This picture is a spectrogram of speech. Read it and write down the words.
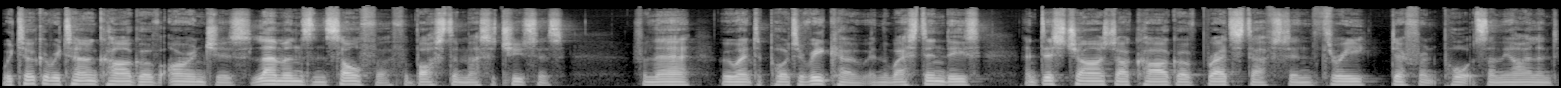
We took a return cargo of oranges, lemons, and sulphur for Boston, Massachusetts. From there, we went to Puerto Rico in the West Indies and discharged our cargo of breadstuffs in three different ports on the island.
